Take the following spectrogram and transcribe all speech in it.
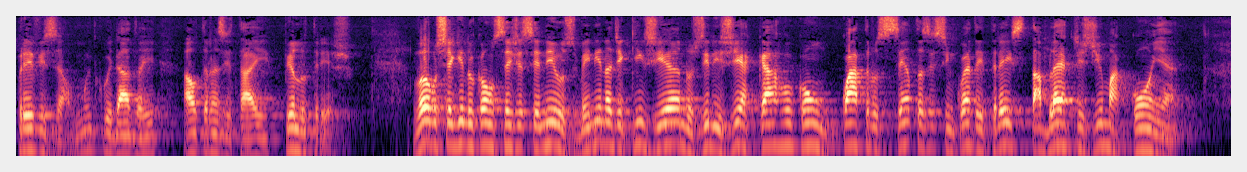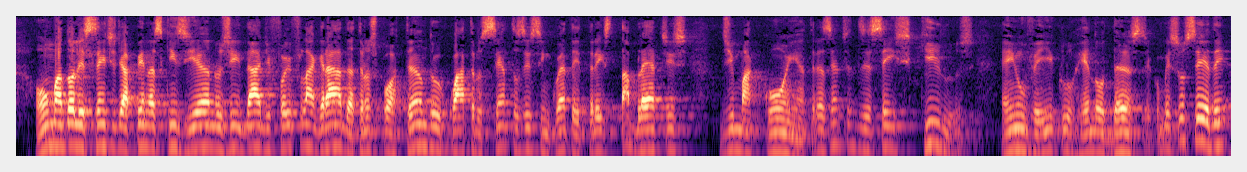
previsão. Muito cuidado aí ao transitar aí pelo trecho. Vamos seguindo com o CGC News. Menina de 15 anos dirigia carro com 453 tabletes de maconha. Uma adolescente de apenas 15 anos de idade foi flagrada transportando 453 tabletes de maconha, 316 quilos, em um veículo Renault Duster. Começou cedo, hein?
